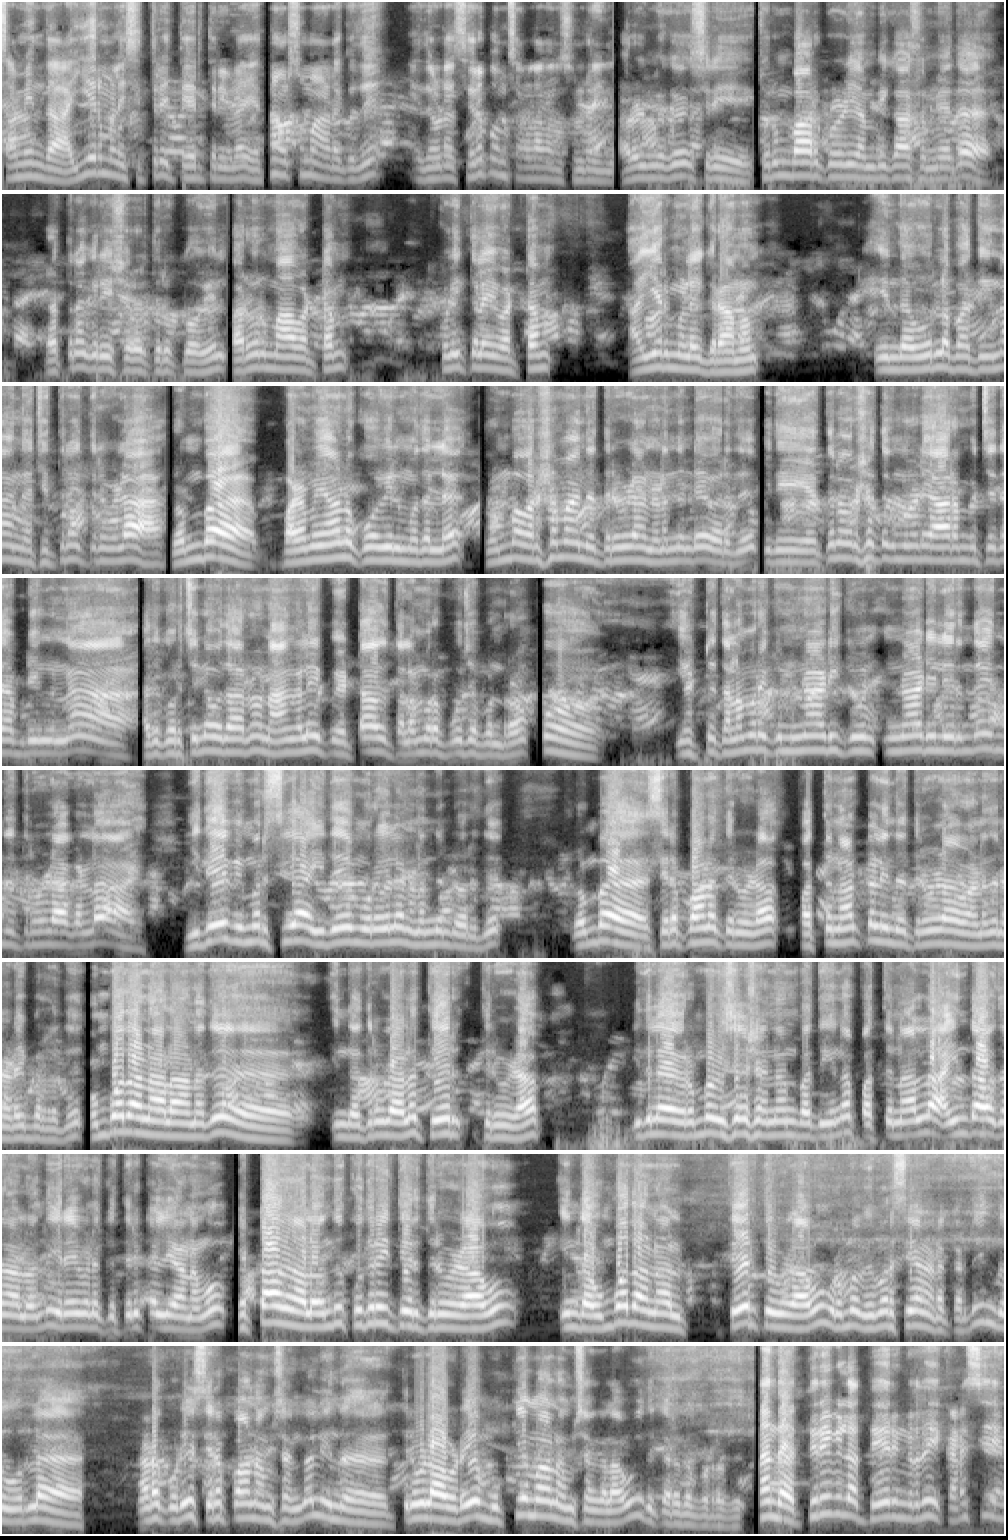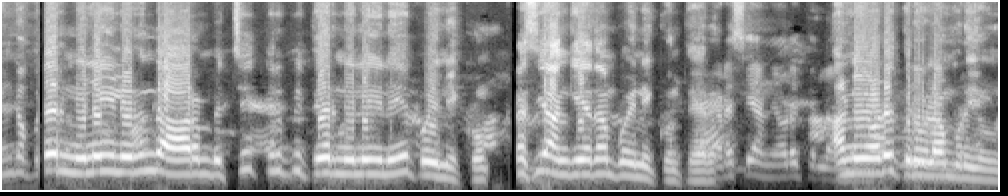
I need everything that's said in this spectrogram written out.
சாமி இந்த ஐயர்மலை சித்திரை தேர் திருவிழா எத்தனை வருஷமா நடக்குது? இதோட சிறப்பம்சங்கள்லாம் கொஞ்சம் சொல்றீங்க அருள்மிகு ஸ்ரீ சுரும்பார்குழி அம்பிகா சமேத ரத்னகிரீஸ்வரர் திருக்கோவில் கரூர் மாவட்டம் குளித்தலை வட்டம் ஐயர்மலை கிராமம். இந்த ஊர்ல பாத்தீங்கன்னா இந்த சித்திரை திருவிழா ரொம்ப பழமையான கோவில் முதல்ல. ரொம்ப வருஷமா இந்த திருவிழா நடந்துட்டே வருது. இது எத்தனை வருஷத்துக்கு முன்னாடி ஆரம்பிச்சது அப்படிங்கன்னா அதுக்கு ஒரு சின்ன உதாரணம் நாங்களே இப்போ எட்டாவது தலைமுறை பூஜை பண்றோம். இப்போ எட்டு தலைமுறைக்கு முன்னாடிக்கு முன்னாடியிலிருந்தே இந்த திருவிழாக்கள்லாம் இதே விமர்சையா இதே முறையில நடந்துட்டு வருது. ரொம்ப சிறப்பான திருவிழா. பத்து நாட்கள் இந்த திருவிழாவானது நடைபெறுறது. ஒன்பதாம் நாளானது இந்த திருவிழாவில் தேர் திருவிழா. இதுல ரொம்ப விசேஷம் என்னன்னு பாத்தீங்கன்னா பத்து நாள்ல ஐந்தாவது நாள் வந்து இறைவனுக்கு திருக்கல்யாணமும் எட்டாவது நாள் வந்து குதிரை தேர் திருவிழாவும் இந்த ஒன்பதாம் நாள் தேர் திருவிழாவும் ரொம்ப விமர்சையா நடக்கிறது இந்த ஊர்ல நடக்கூடிய சிறப்பான அம்சங்கள் இந்த திருவிழாவுடைய முக்கியமான அம்சங்களாகவும் இது கருதப்படுறது. அந்த திருவிழா தேருங்கிறது கடைசி எங்க தேர் நிலையிலிருந்து ஆரம்பிச்சு திருப்பி தேர் நிலையிலேயே போய் நிற்கும். கடைசியா அங்கேயே தான் போய் நிற்கும் தேர். கடைசி அன்னையோட திருவிழா முடியும்.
